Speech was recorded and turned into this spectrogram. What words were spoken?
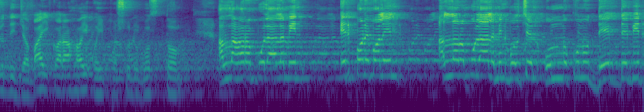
যদি জবাই করা হয়, ওই পশুর গোস্ত। আল্লাহ রব্বুল আলমিন এরপরে বলেন, আল্লাহ রব্বুল আলমিন বলছেন, অন্য কোনো দেব দেবীর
